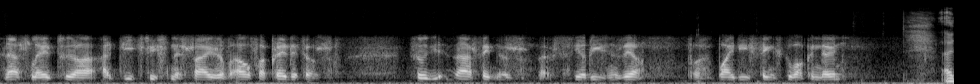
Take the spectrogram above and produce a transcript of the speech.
and that's led to a, a decrease in the size of alpha predators. So I think there's that's the reasons there for why these things go up and down. Uh,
